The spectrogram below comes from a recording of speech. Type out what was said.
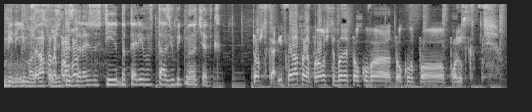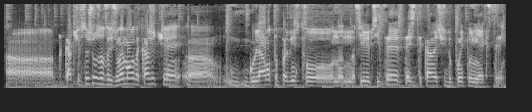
Винаги може да сложите проба- зареждащи батерии в тази обикновена четка. Точно така. И цената на проба ще бъде толкова, толкова по, по-ниска. А, така че всъщност в резюме мога да кажа, че а, голямото предимство на, на Philipsите е тези така наречени допълнителни екстри.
